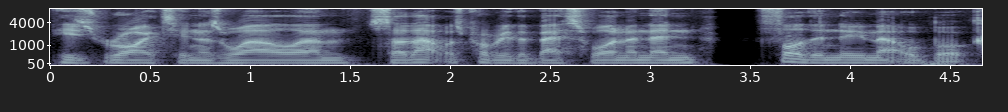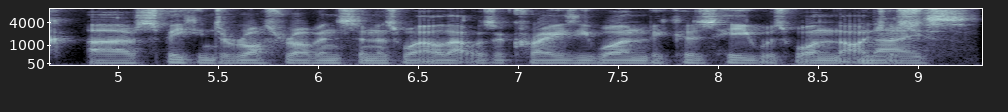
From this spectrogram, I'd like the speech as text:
his writing as well. Um, so that was probably the best one. And then for the nu metal book, uh, speaking to Ross Robinson as well, that was a crazy one because he was one that I nice. just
